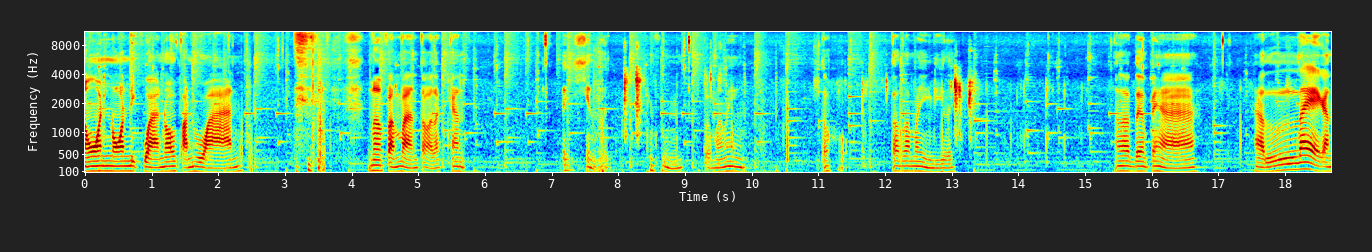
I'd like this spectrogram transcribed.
นอนนอนดีกว่านอนฝันหวาน นอนฝันหวานต่อละกันเอ้ยเห็นเลยเปิดมาแม่งโอ้โหตอนรับมาอย่างดีเลยเราเดินไปหา หาแร่กัน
